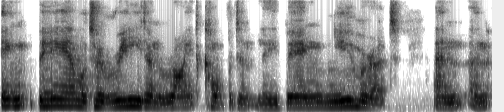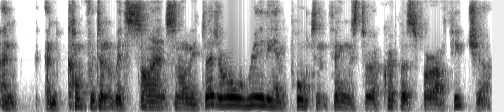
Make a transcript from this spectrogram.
in being able to read and write confidently, being numerate and, and, and and confident with science knowledge. Those are all really important things to equip us for our future.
